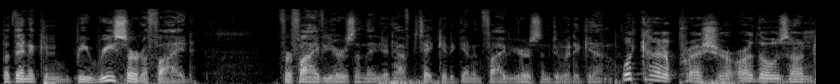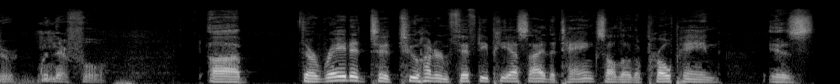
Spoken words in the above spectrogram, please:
But then it can be recertified for five years, and then you'd have to take it again in five years and do it again. What kind of pressure are those under when they're full? Uh, they're rated to 250 psi, the tanks, although the propane is,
